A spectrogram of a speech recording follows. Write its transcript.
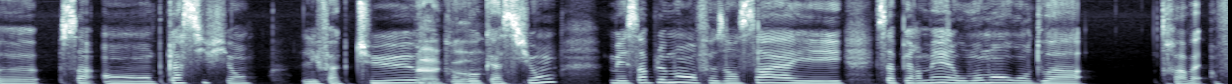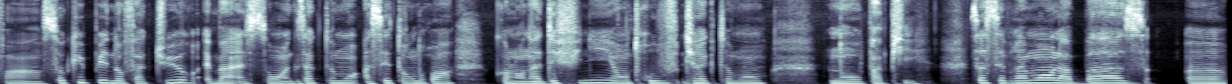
euh, ça, en classifiant les factures, les convocations, mais simplement en faisant ça, et ça permet au moment où on doit enfin s'occuper de nos factures, eh ben elles sont exactement à cet endroit quand on a défini, on trouve directement nos papiers. Ça c'est vraiment la base euh,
